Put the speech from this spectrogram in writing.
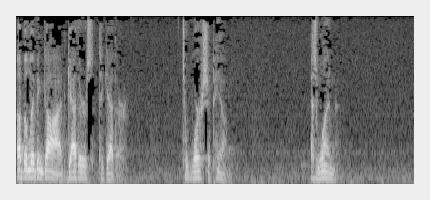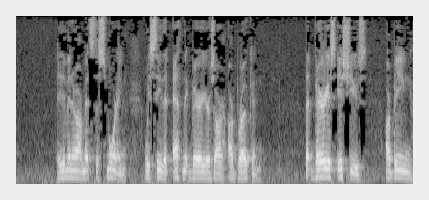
of the living God gathers together to worship Him as one even in our midst this morning, we see that ethnic barriers are, are broken, that various issues are being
